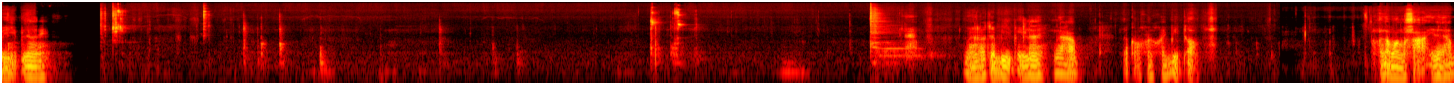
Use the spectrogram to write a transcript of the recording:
บีบเลย เราจะบีบไปเลยนะครับ แล้วก็ค่อยๆบิดออก ระวังสายนะครับ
